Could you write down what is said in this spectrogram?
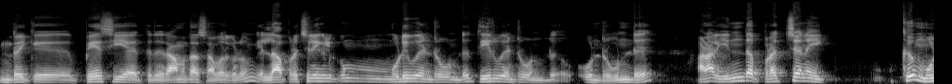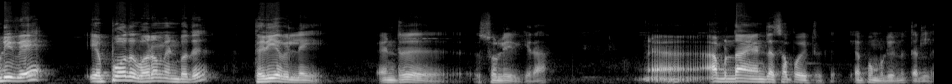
இன்றைக்கு பேசிய திரு ராமதாஸ் அவர்களும் எல்லா பிரச்சனைகளுக்கும் முடிவு என்று உண்டு தீர்வு என்று உண்டு ஒன்று உண்டு. ஆனால் இந்த பிரச்சனைக்கு முடிவே எப்போது வரும் என்பது தெரியவில்லை என்று சொல்லியிருக்கிறார். அப்படி தான் எண்ட்லெஸ்ஸாக போயிட்டுருக்கு. எப்போ முடியும்னு தெரில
